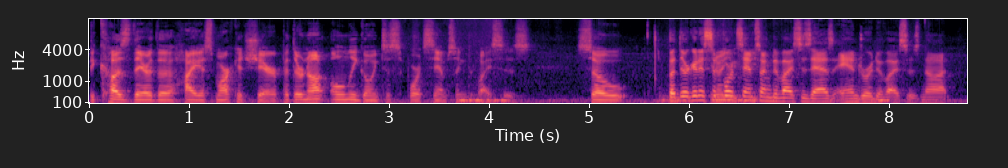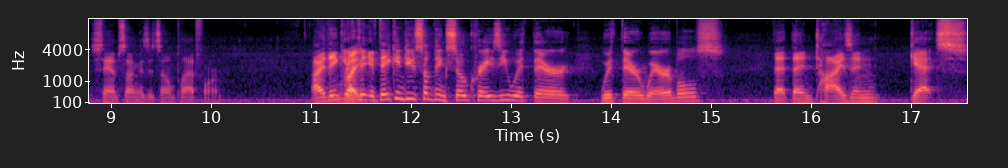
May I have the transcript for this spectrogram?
because they're the highest market share, but they're not only going to support Samsung devices. So But they're going to You know, support you- Samsung devices as Android devices, not Samsung as its own platform. I think Right. if, they, if they can do something so crazy with their with their wearables that then Tizen gets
